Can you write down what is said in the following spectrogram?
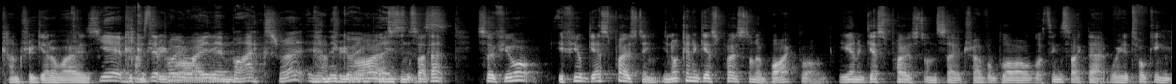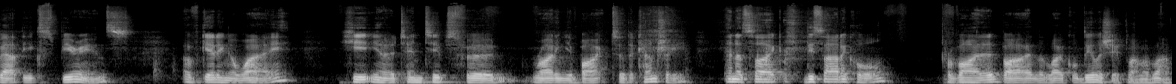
country getaways. Yeah, because they're probably riding their bikes, right? And country they're going rides, places. things like that. So if you're if you're guest posting, you're not going to guest post on a bike blog. You're going to guest post on say a travel blog or things like that, where you're talking about the experience of getting away. Here, you know, ten tips for riding your bike to the country, and it's like this article provided by the local dealership, blah blah blah,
